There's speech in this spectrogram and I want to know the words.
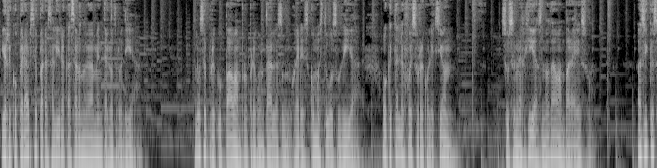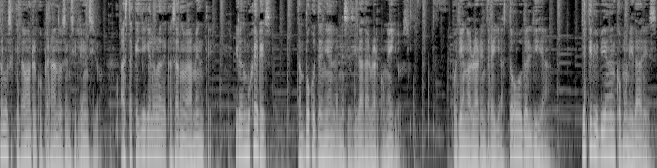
y recuperarse para salir a cazar nuevamente al otro día. No se preocupaban por preguntarle a sus mujeres cómo estuvo su día o qué tal le fue su recolección. Sus energías no daban para eso así que solo se quedaban recuperándose en silencio hasta que llegue la hora de cazar nuevamente, y las mujeres tampoco tenían la necesidad de hablar con ellos. Podían hablar entre ellas todo el día, ya que vivían en comunidades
